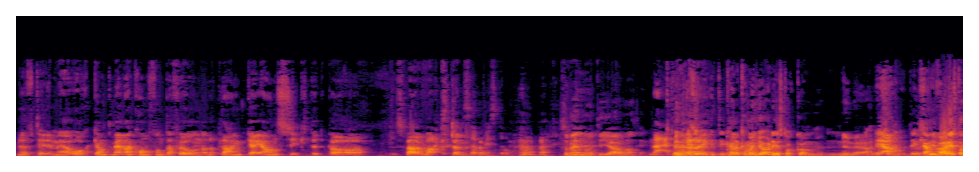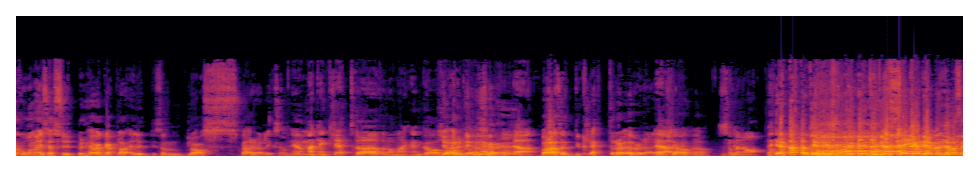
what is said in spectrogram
nu för tiden. Men jag orkar inte med den här konfrontationen och planka i ansiktet på spärrvakten. Som är stor. Som ändå inte gör någonting. Nej, Men det alltså, kan, kan man göra det i Stockholm numera? Liksom? Ja, det alltså, kan man. Varje station har ju så här superhöga eller liksom glasspärrar liksom. Ja, man kan klättra över dem, man kan gå Gör du det? Alltså? Ja, Bara så att du klättrar över där? Ja. ja. ja. som en apa. Jag ville säga det men det var så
